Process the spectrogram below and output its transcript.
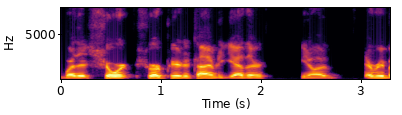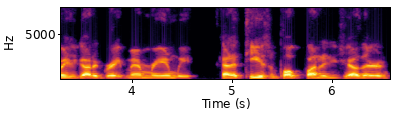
whether it's short short period of time together, you know, everybody's got a great memory, and we kind of tease and poke fun at each other. And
